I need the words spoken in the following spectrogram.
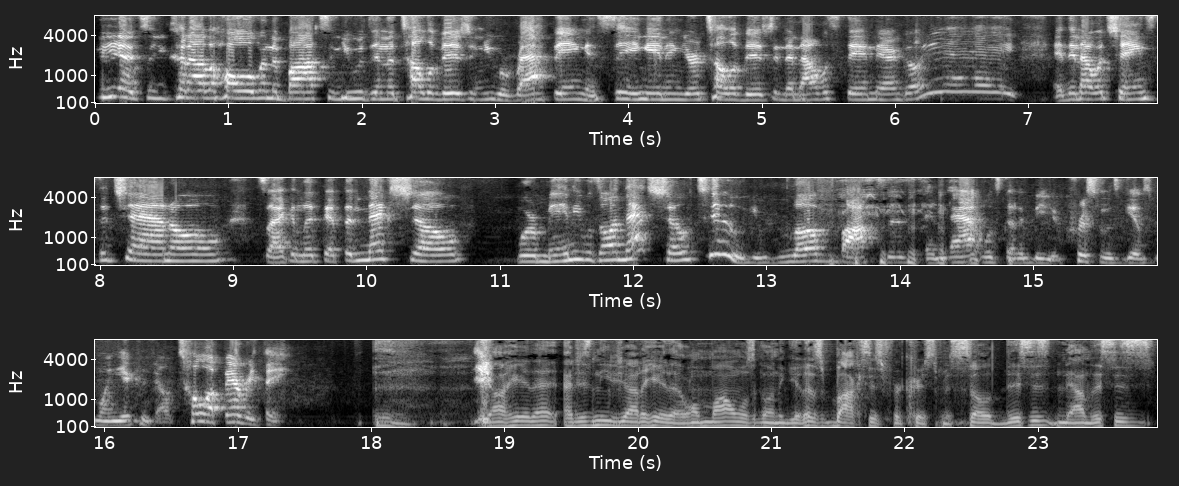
Yeah, so you cut out a hole in the box and you was in the television, you were rapping and singing in your television, and I would stand there and go, Yay! And then I would change the channel so I can look at the next show where Manny was on that show too. You loved boxes, and that was gonna be your Christmas gifts one year because y'all tore up everything. Y'all hear that? I just need y'all to hear that. My mom was going to get us boxes for Christmas. So this is now this is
